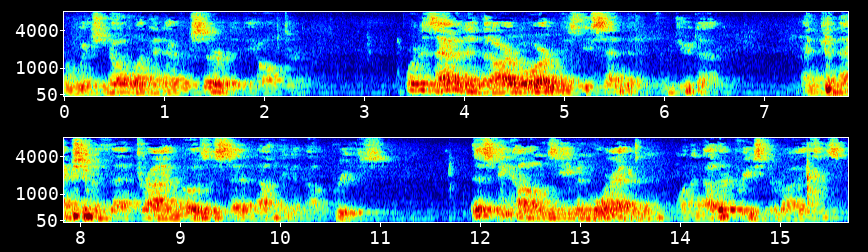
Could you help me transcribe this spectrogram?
from which no one had ever served at the altar. For it is evident that our Lord was descended from Judah. In connection with that tribe, Moses said nothing about priests. This becomes even more evident when another priest arises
